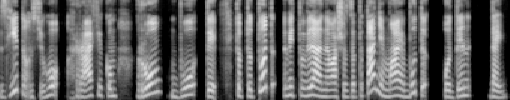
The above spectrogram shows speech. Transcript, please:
згідно з його графіком роботи. Тобто тут відповідає на ваше запитання має бути один день.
